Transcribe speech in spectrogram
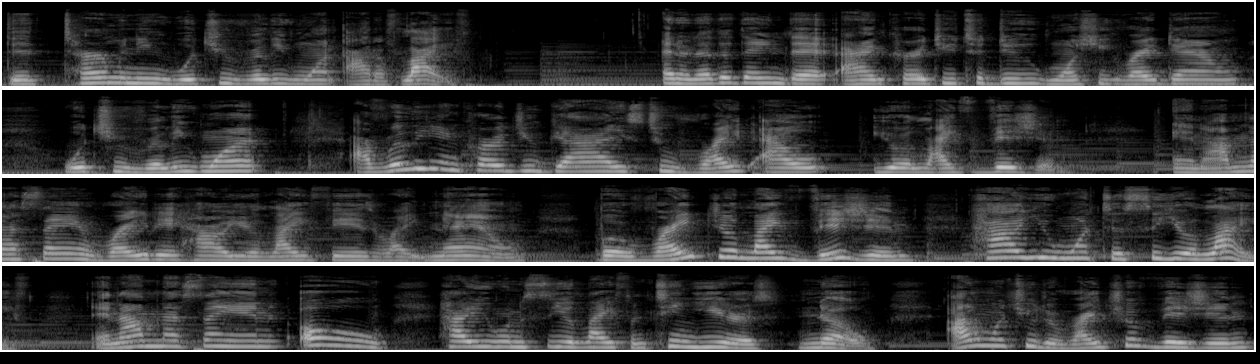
determining what you really want out of life. And another thing that I encourage you to do once you write down what you really want, I really encourage you guys to write out your life vision. And I'm not saying write it how your life is right now, but write your life vision how you want to see your life. And I'm not saying, oh, how you want to see your life in 10 years. No, I want you to write your vision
